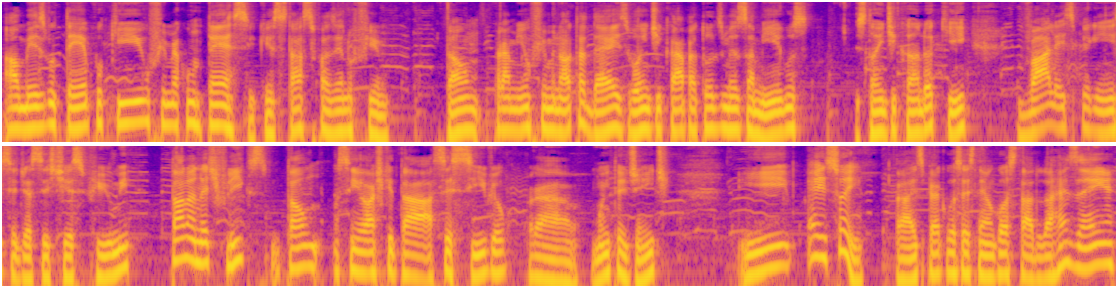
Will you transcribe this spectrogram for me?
ao mesmo tempo que o filme acontece, que está se fazendo o filme. Então, para mim, um filme nota 10, vou indicar para todos os meus amigos. Estou indicando aqui. Vale a experiência de assistir esse filme. Tá na Netflix, então, assim, eu acho que tá acessível para muita gente. E é isso aí. Tá? Espero que vocês tenham gostado da resenha.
